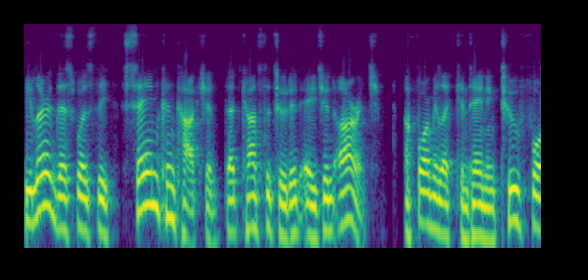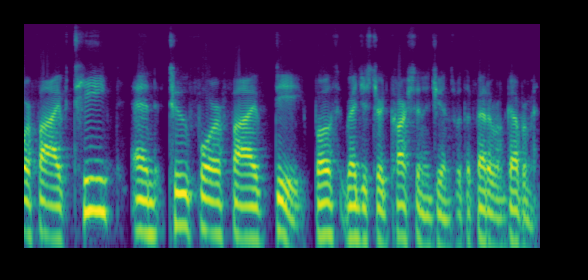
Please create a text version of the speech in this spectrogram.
He learned this was the same concoction that constituted Agent Orange, a formula containing 2,4,5-T and 2,4,5-D, both registered carcinogens with the federal government.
